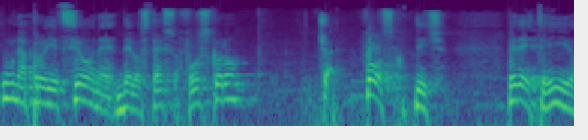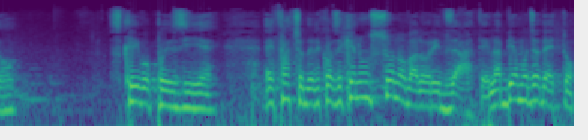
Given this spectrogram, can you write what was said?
una proiezione dello stesso Foscolo? Cioè, Fosco dice, vedete io scrivo poesie e faccio delle cose che non sono valorizzate. L'abbiamo già detto,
